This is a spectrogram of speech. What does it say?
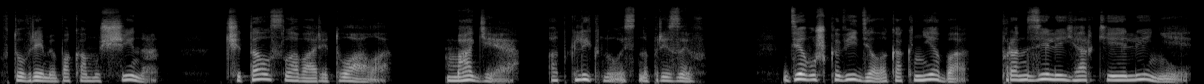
в то время пока мужчина читал слова ритуала. Магия откликнулась на призыв. Девушка видела, как небо пронзили яркие линии.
